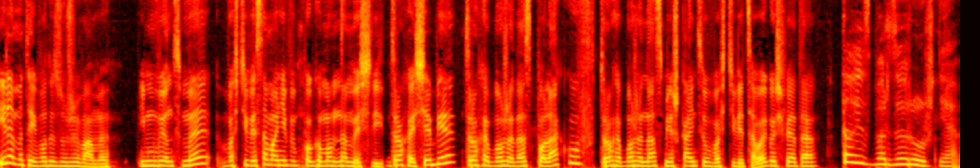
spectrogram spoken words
Ile my tej wody zużywamy? I mówiąc my, właściwie sama nie wiem, kogo mam na myśli. Trochę siebie, trochę może nas Polaków, trochę może nas mieszkańców właściwie całego świata. To jest bardzo różnie.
